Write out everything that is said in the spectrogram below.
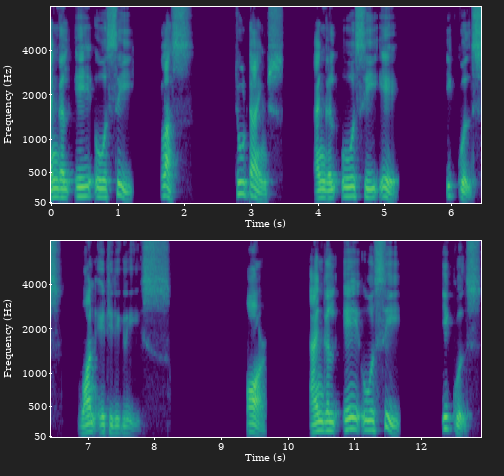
angle AOC plus 2 times angle OCA equals 180 degrees or angle AOC equals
